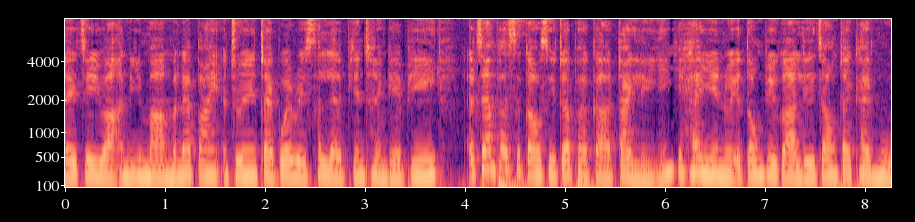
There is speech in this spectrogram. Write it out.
လဲကျေးရွာအနီးမှာမနက်ပိုင်းအတွင်းတိုက်ပွဲတွေဆက်လက်ပြင်းထန်ခဲ့ပြီးအကြမ်းဖက်စစ်ကောင်စီတပ်ဖက်ကတိုက်လေရင်ရဟတ်ရင်တွေအုံပြုကလေးချောင်းတိုက်ခိုက်မှု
